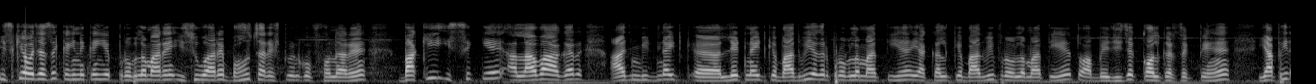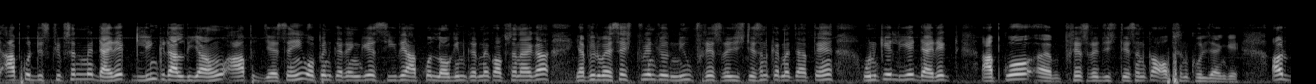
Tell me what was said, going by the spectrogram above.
इसके वजह से कहीं ना कहीं ये प्रॉब्लम आ रहे हैं इशू आ रहे हैं, बहुत सारे स्टूडेंट को फ़ोन आ रहे हैं। बाकी इसके अलावा अगर आज मिडनाइट लेट नाइट के बाद भी अगर प्रॉब्लम आती है या कल के बाद भी प्रॉब्लम आती है तो आप बेझिझक कॉल कर सकते हैं। या फिर आपको डिस्क्रिप्शन में डायरेक्ट लिंक डाल दिया हूँ। आप जैसे ही ओपन करेंगे, सीधे आपको लॉगिन करने का ऑप्शन आएगा। या फिर वैसे स्टूडेंट जो न्यू फ्रेश रजिस्ट्रेशन करना चाहते हैं, उनके लिए डायरेक्ट आपको फ्रेश रजिस्ट्रेशन का ऑप्शन खुल जाएँगे। और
